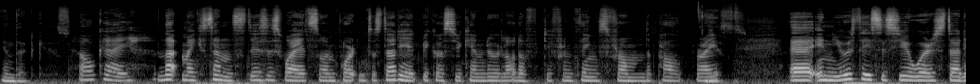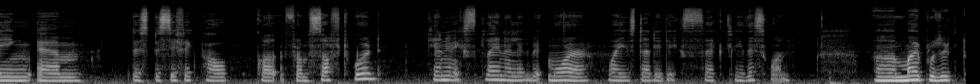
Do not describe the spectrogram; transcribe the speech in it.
in that case Okay, that makes sense. This is why it's so important to study it because you can do a lot of different things from the pulp, right? Yes. Uh, in your thesis, you were studying um, the specific pulp called, from softwood. Can you explain a little bit more why you studied exactly this one? Uh, my project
